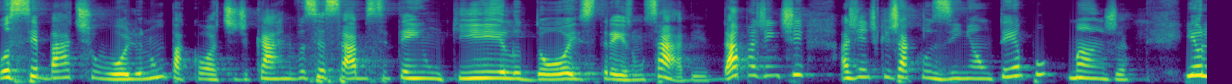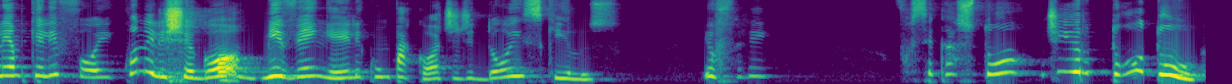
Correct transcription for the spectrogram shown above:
Você bate o olho num pacote de carne, você sabe se tem um quilo, dois, três, não sabe? Dá para a gente, a gente que já cozinha há um tempo, manja. E eu lembro que ele foi. Quando ele chegou, me vem ele com um pacote de dois quilos. Eu falei, você gastou o dinheiro todo.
